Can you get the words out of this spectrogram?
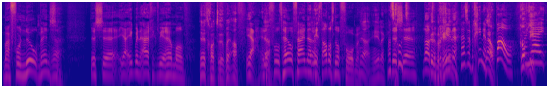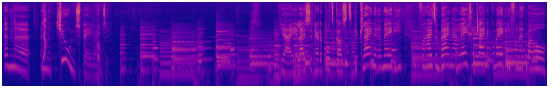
Maar voor nul mensen. Ja. Dus eh, ja, ik ben eigenlijk weer helemaal... Je bent gewoon terug bij af. Ja, en Ja. dat voelt heel fijn. Dan Ja. ligt alles nog voor me. Ja, heerlijk. Wat dus goed. eh, laten we beginnen. beginnen. Laten we beginnen. Nou, Paul, kan jij een, eh, een Ja. tune spelen? Komt-ie. Ja, je luistert naar de podcast De Kleine Remedie vanuit een bijna lege kleine komedie van het Parool.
